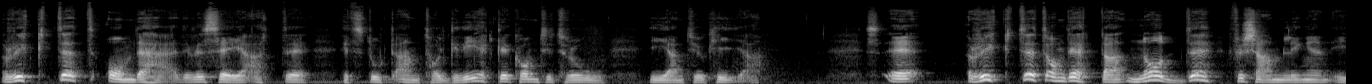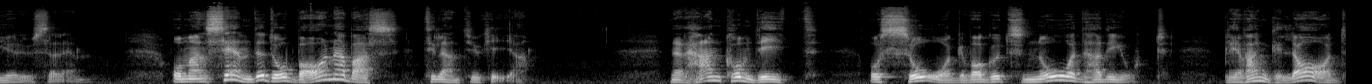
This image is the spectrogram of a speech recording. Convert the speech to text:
Ryktet om det här, det vill säga att eh, ett stort antal greker kom till tro i Antiochia. Eh, ryktet om detta nådde församlingen i Jerusalem. Och man sände då Barnabas till Antiochia. När han kom dit och såg vad Guds nåd hade gjort blev han glad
